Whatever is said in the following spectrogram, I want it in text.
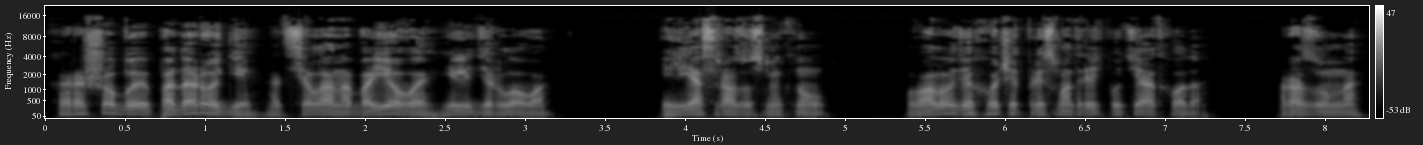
Хорошо бы по дороге, от села на Боево или Дерлово. Илья сразу смекнул. Володя хочет присмотреть пути отхода. Разумно.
